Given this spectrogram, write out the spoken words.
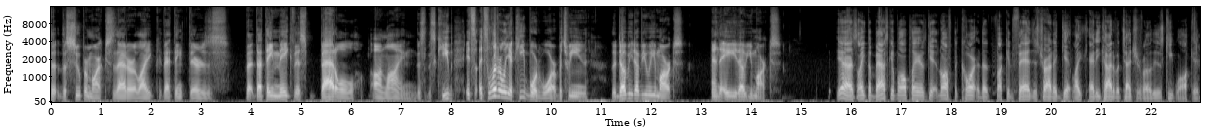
The the supermarks that are like that think there's that that they make this battle online. This this key it's it's literally a keyboard war between the WWE marks and the AEW marks. Yeah, it's like the basketball players getting off the court and the fucking fans just trying to get like any kind of attention from them. They just keep walking.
